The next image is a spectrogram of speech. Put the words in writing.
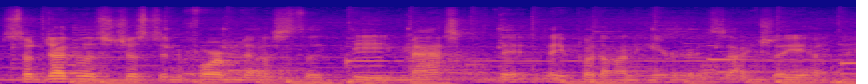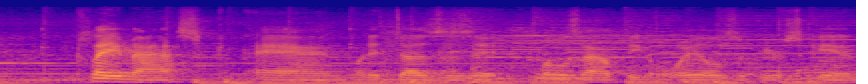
So Douglas just informed us that the mask that they put on here is actually a clay mask, and what it does is it pulls out the oils of your skin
